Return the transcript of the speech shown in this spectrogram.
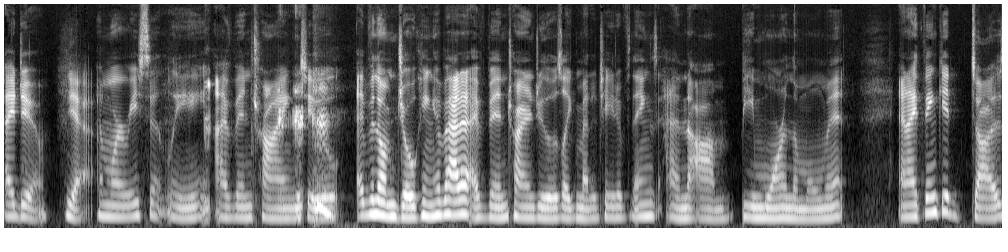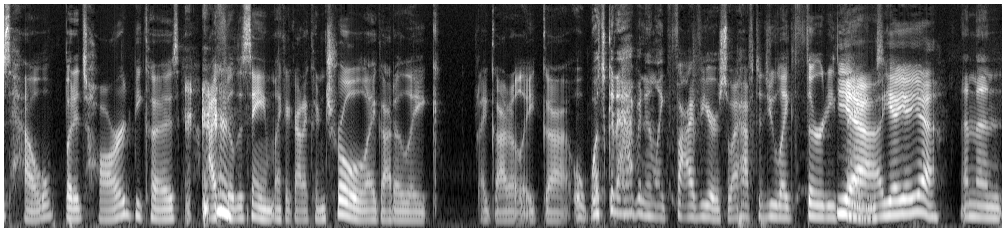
I do. Yeah. And more recently, I've been trying to, even though I'm joking about it, I've been trying to do those like meditative things and um, be more in the moment. And I think it does help, but it's hard because I feel the same. Like I gotta control. I gotta like, I gotta like, uh, oh, what's gonna happen in like five years? So I have to do like thirty Yeah, things. yeah, yeah, yeah. yeah. And then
